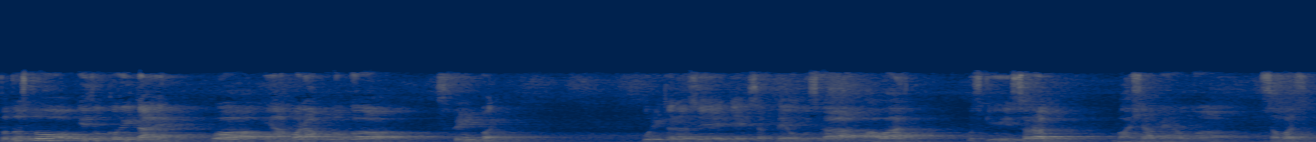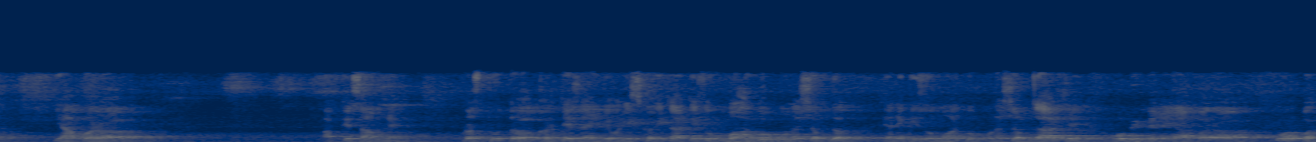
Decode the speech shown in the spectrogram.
तो दोस्तों, ये जो कविता है, वह यहाँ पर आप लोग स्क्रीन पर पूरी तरह से देख सकते हो। उसका भावार्थ उसकी सरल भाषा में हम समझ यहाँ पर आपके सामने प्रस्तुत करते जाएँगे और इस कविता के जो महत्वपूर्ण शब्द, यानी कि जो महत्वपूर्ण शब्दार्थ है, वो भी मैंने यहाँ पर बोर्ड पर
